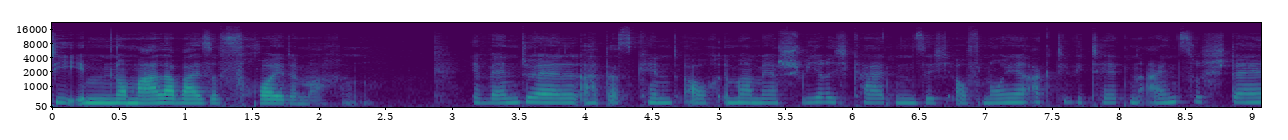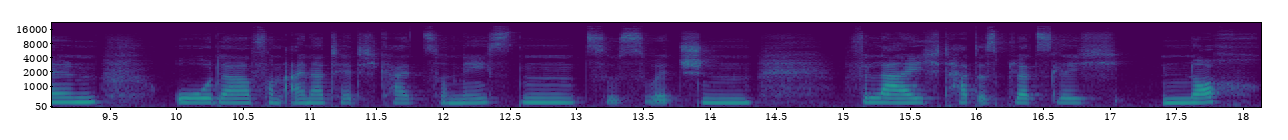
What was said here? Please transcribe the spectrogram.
die ihm normalerweise Freude machen. Eventuell hat das Kind auch immer mehr Schwierigkeiten, sich auf neue Aktivitäten einzustellen oder von einer Tätigkeit zur nächsten zu switchen. Vielleicht hat es plötzlich noch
